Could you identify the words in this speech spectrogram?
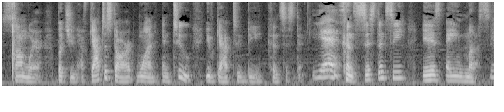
somewhere. But you have got to start, one. And two, you've got to be consistent. Yes. Consistency is a must. Yeah.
